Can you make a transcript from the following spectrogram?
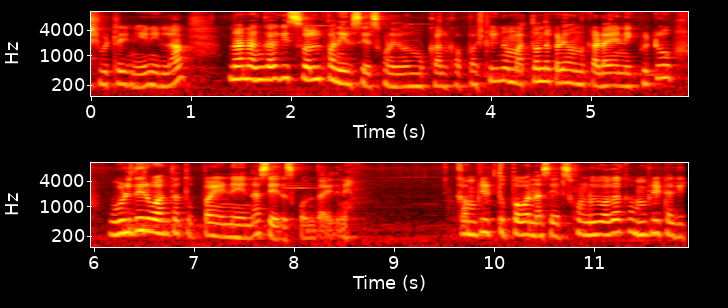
ಅಷ್ಟು ಬಿಟ್ಟರೆ ಇನ್ನೇನಿಲ್ಲ. ನಾನು ಹಂಗಾಗಿ ಸ್ವಲ್ಪ ನೀರು ಸೇರಿಸ್ಕೊಂಡಿದ್ದೀನಿ, ಒಂದು ಮುಕ್ಕಾಲು ಕಪ್ಪಷ್ಟು. ಇನ್ನು ಮತ್ತೊಂದು ಕಡೆ ಒಂದು ಕಡಾಯನ್ನು ಇಕ್ಬಿಟ್ಟು ಉಳಿದಿರುವಂಥ ತುಪ್ಪ ಎಣ್ಣೆಯನ್ನು ಸೇರಿಸ್ಕೊತಾ ಇದ್ದೀನಿ. ಕಂಪ್ಲೀಟ್ ತುಪ್ಪವನ್ನು ಸೇರಿಸ್ಕೊಂಡು ಇವಾಗ ಕಂಪ್ಲೀಟಾಗಿ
